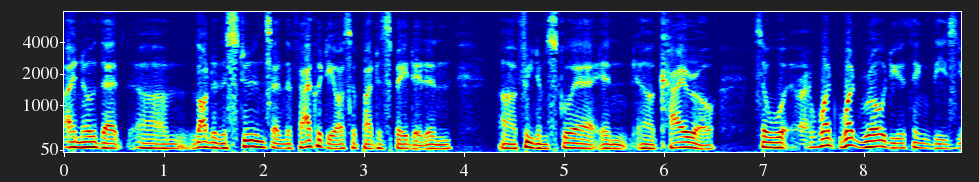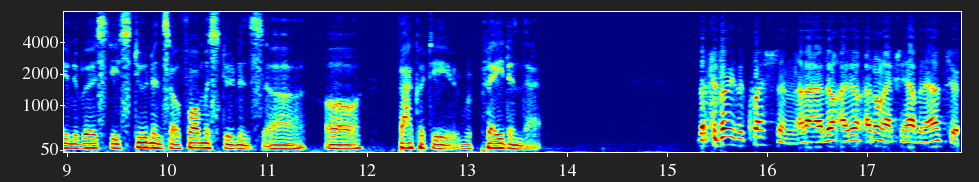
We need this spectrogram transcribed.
I know that um, a lot of the students and the faculty also participated in uh, Freedom Square in uh, Cairo. So, w- what what role do you think these university students or former students uh, or faculty played in that? That's a very good question, and I don't, I don't, I don't actually have an answer.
